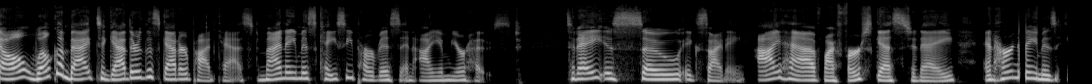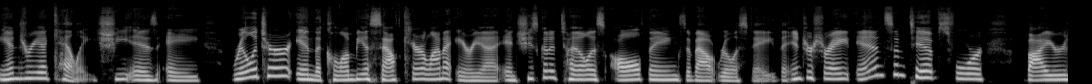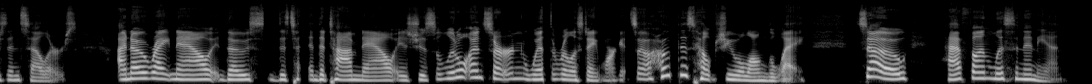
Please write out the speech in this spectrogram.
y'all. Welcome back to Gather the Scatter podcast. My name is Casey Purvis, and I am your host. Today is so exciting. I have my first guest today, and her name is Andrea Kelly. She is a realtor in the Columbia, South Carolina area, and she's going to tell us all things about real estate, the interest rate, and some tips for buyers and sellers. I know right now those the, t- the time now is just a little uncertain with the real estate market. So I hope this helps you along the way. So have fun listening in.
